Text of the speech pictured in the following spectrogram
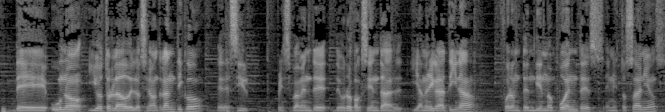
De uno y otro lado del Océano Atlántico, es decir, principalmente de Europa Occidental y América Latina, fueron tendiendo puentes en estos años.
